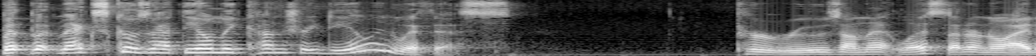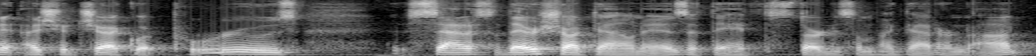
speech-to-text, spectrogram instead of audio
But but Mexico's not the only country dealing with this. Peru's on that list. I don't know. I, I should check what Peru's status of their shutdown is, if they have started something like that or not.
